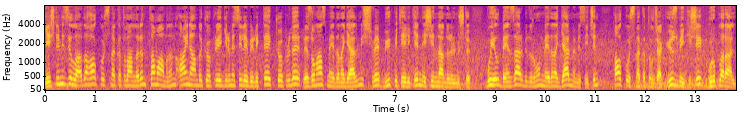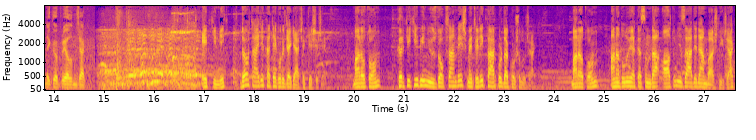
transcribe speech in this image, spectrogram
Geçtiğimiz yıllarda halk koşusuna katılanların tamamının aynı anda köprüye girmesiyle birlikte köprüde rezonans meydana gelmiş ve büyük bir tehlikenin eşiğinden dönülmüştü. Bu yıl benzer bir durumun meydana gelmemesi için halk koşusuna katılacak 100 bin kişi gruplar halinde köprüye alınacak. Etkinlik 4 ayrı kategoride gerçekleşecek. Maraton 42.195 metrelik parkurda koşulacak. Maraton Anadolu yakasında Altunizade'den başlayacak,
